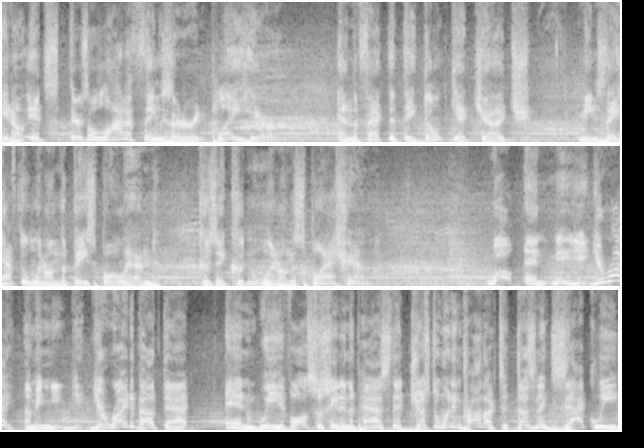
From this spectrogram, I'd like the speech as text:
You know, it's there's a lot of things that are in play here, and the fact that they don't get Judge means they have to win on the baseball end because they couldn't win on the splash end. Well, and you're right. I mean, you're right about that. And we have also seen in the past that just a winning product doesn't exactly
